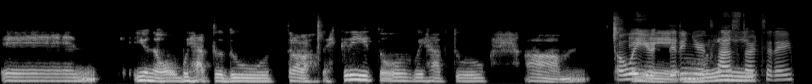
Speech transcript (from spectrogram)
and, you know, we have to do trabajos escritos, we have to, um, Oh, wait, uh, didn't your read. class start today?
